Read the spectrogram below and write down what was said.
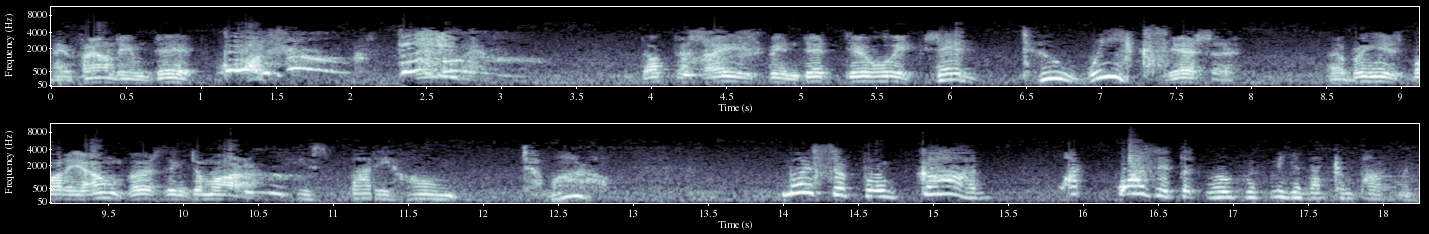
They found him dead. Oh, dead! Dead! The doctor say he's been dead two weeks. Dead two weeks? Yes, sir. They'll bring his body home first thing tomorrow. His body home tomorrow. Merciful God! What was it that rode with me in that compartment?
